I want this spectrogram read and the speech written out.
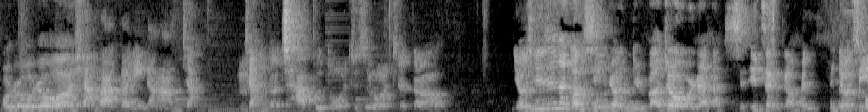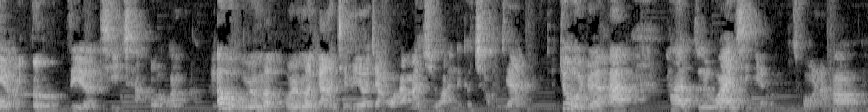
我觉得，我觉得我的想法跟你刚刚讲嗯讲的差不多，就是我觉得，尤其是那个新人女吧，就我觉得她是一整个很很有自己的嗯，自己的气场嘛。啊，我我原本我原本刚刚前面有讲，我还蛮喜欢那个吵架女的，就我觉得她她就是外形也很不错，然后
